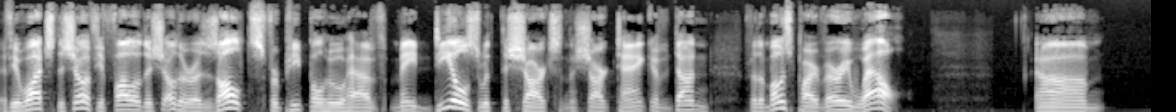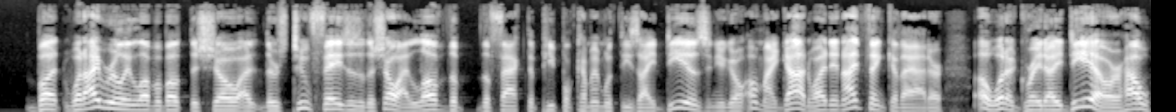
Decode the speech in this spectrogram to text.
if you watch the show, if you follow the show, the results for people who have made deals with the sharks in the Shark Tank have done, for the most part, very well. Um, but what I really love about the show, I, there's two phases of the show. I love the the fact that people come in with these ideas, and you go, "Oh my God, why didn't I think of that?" Or, "Oh, what a great idea!" Or, "How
